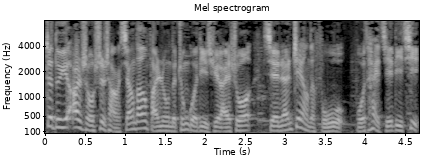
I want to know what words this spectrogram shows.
这对于二手市场相当繁荣的中国地区来说，显然这样的服务不太接地气。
